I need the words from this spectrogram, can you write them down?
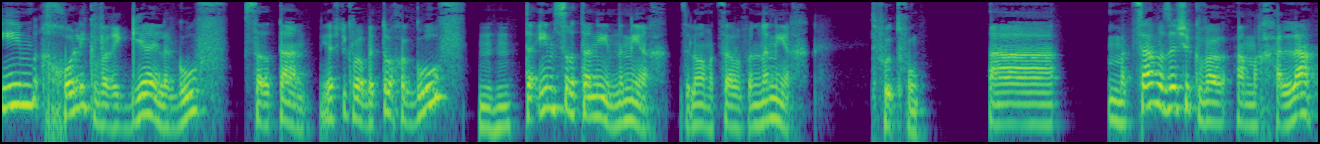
אם חולי כבר הגיע אל הגוף, סרטן, יש לי כבר בתוך הגוף mm-hmm. תאים סרטנים, נניח, זה לא המצב, אבל נניח. טפו טפו. המצב הזה שכבר המחלה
